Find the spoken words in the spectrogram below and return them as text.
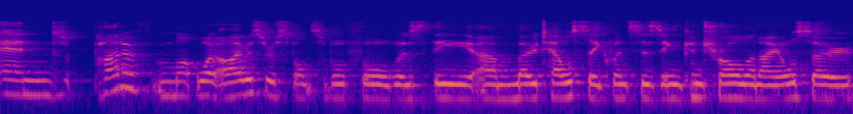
and part of what I was responsible for was the um, motel sequences in Control, and I also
